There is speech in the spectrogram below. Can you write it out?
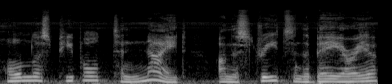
homeless people tonight on the streets in the Bay Area,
